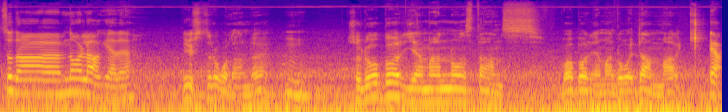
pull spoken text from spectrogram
Så da Nå lager jeg det. Det är ju strålande. Mm. Så då börjar man någonstans. Var börjar man då? I Danmark? Ja,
